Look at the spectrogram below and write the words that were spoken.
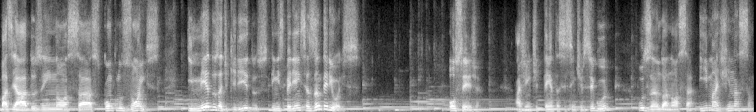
baseados em nossas conclusões e medos adquiridos em experiências anteriores. Ou seja, a gente tenta se sentir seguro usando a nossa imaginação.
